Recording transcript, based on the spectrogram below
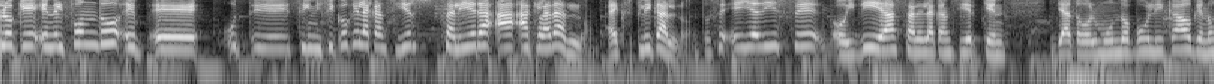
lo que en el fondo eh, eh, significó que la canciller saliera a aclararlo, a explicarlo. Entonces ella dice, hoy día sale la canciller, quien ya todo el mundo publicado que no,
